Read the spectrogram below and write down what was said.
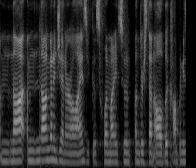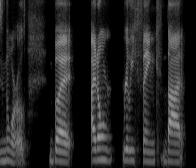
I'm not, I'm not going to generalize because who am I to understand all of the companies in the world? But I don't really think that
